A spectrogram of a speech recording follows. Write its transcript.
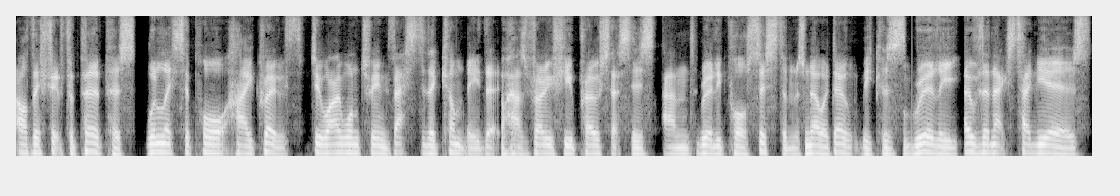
Are they fit for purpose? Will they support high growth? Do I want to invest in a company that has very few processes and really poor systems? No, I don't, because really over the next 10 years,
